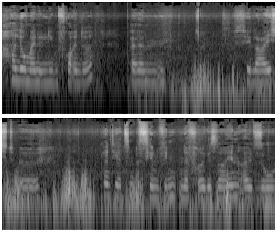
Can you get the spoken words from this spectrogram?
Hallo meine lieben Freunde. Ähm, vielleicht äh, könnte jetzt ein bisschen Wind in der Folge sein. Also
